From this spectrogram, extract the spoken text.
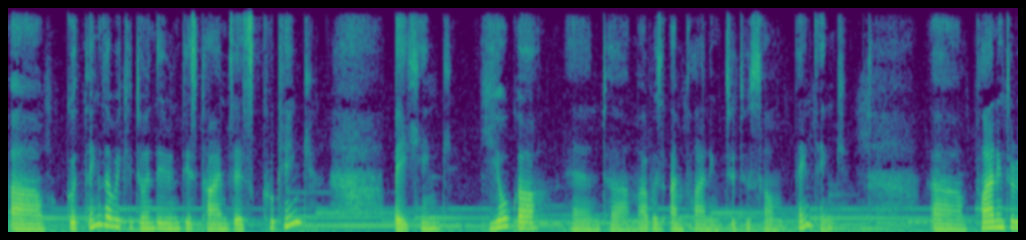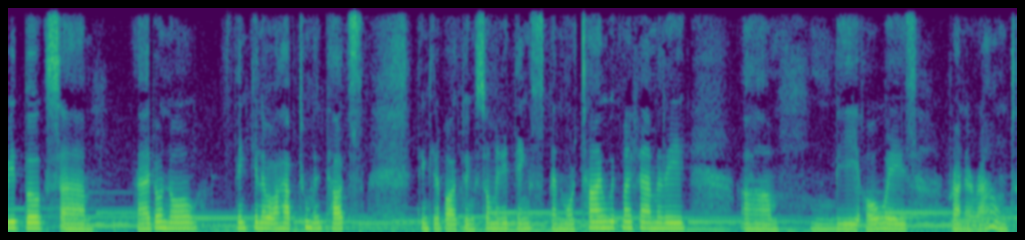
Uh, good things that we could do during these times is cooking, baking, yoga, and um, I was I'm planning to do some painting. Um, planning to read books. Um, I don't know. Thinking about I have too many thoughts thinking about doing so many things, spend more time with my family. Um, we always run around.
